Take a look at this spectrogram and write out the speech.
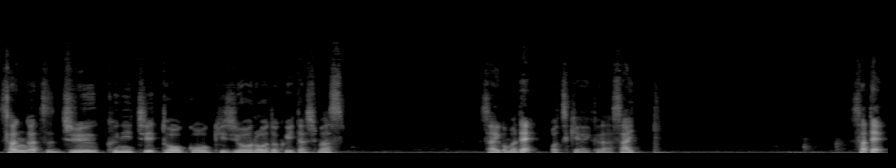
3月19日投稿記事を朗読いたします。最後までお付き合いください。さて、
